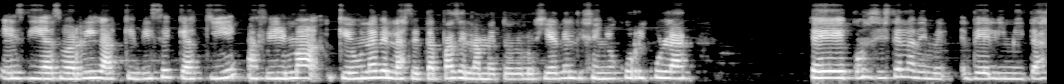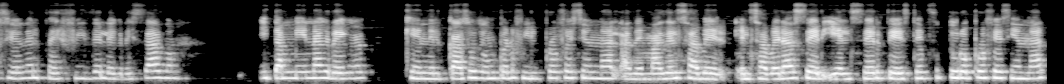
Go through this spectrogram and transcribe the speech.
es Díaz Barriga, que dice que aquí afirma que una de las etapas de la metodología del diseño curricular eh, consiste en la delimitación del perfil del egresado. Y también agrega que en el caso de un perfil profesional, además del saber, el saber hacer y el ser de este futuro profesional,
